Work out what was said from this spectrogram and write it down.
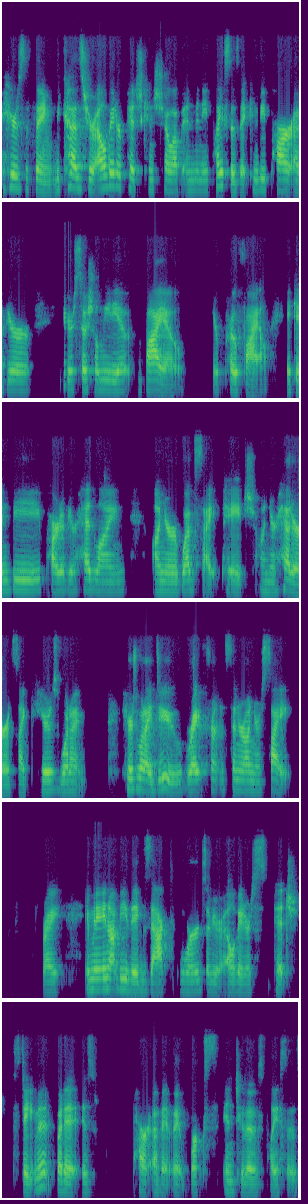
Here's the thing because your elevator pitch can show up in many places it can be part of your your social media bio your profile. It can be part of your headline on your website page on your header. It's like here's what i'm here's what i do right front and center on your site right? It may not be the exact words of your elevator pitch statement but it is part of it. It works into those places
